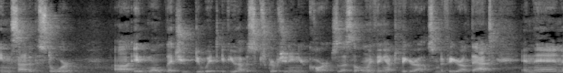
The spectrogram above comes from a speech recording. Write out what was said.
inside of the store, uh, it won't let you do it if you have a subscription in your cart. So that's the only thing I have to figure out. So I'm gonna figure out that. And then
